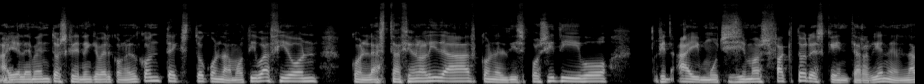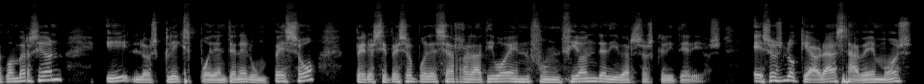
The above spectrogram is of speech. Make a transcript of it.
Hay elementos que tienen que ver con el contexto, con la motivación, con la estacionalidad, con el dispositivo. en fin, hay muchísimos factores que intervienen en la conversión y los clics pueden tener un peso, pero ese peso puede ser relativo en función de diversos criterios. Eso es lo que ahora sabemos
